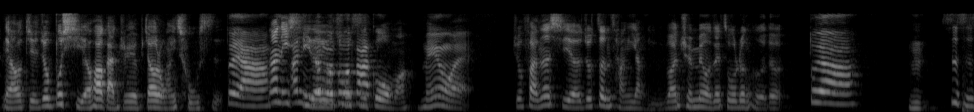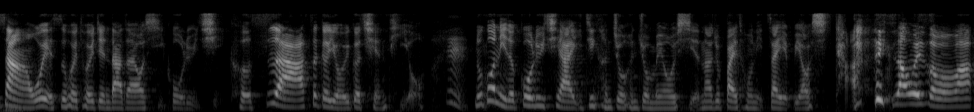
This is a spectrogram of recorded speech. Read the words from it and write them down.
了解，就不洗的话，感觉也比较容易出事。对啊，那你洗了有出事过吗？没有哎，就反正洗了就正常养鱼，完全没有在做任何的。对啊。嗯，事实上啊，我也是会推荐大家要洗过滤器。可是啊，这个有一个前提哦。嗯。如果你的过滤器啊已经很久很久没有洗，那就拜托你再也不要洗它。你知道为什么吗？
